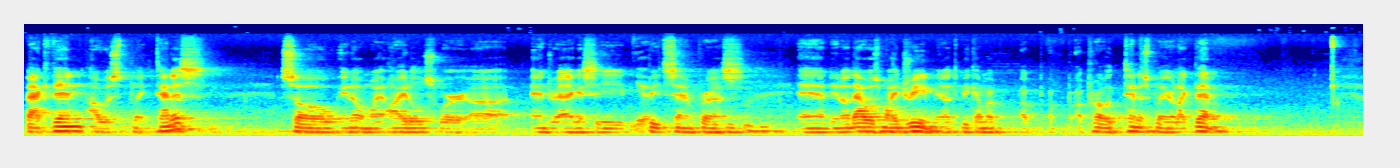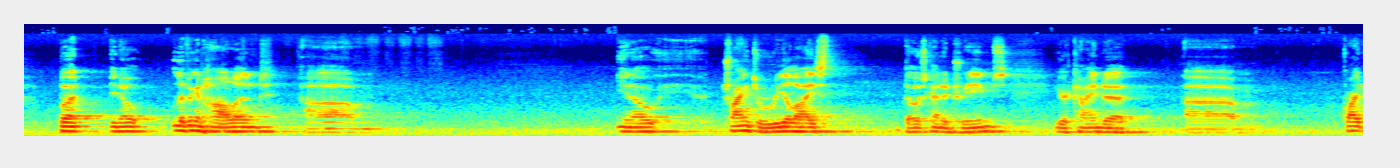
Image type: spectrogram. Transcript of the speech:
back then I was playing tennis. So, you know, my idols were uh, Andre Agassi, Yeah. Pete Sampras. And, you know, that was my dream, you know, to become a, a, a pro tennis player like them. But, you know, living in Holland, um, you know, trying to realize those kind of dreams, you're kind of quite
